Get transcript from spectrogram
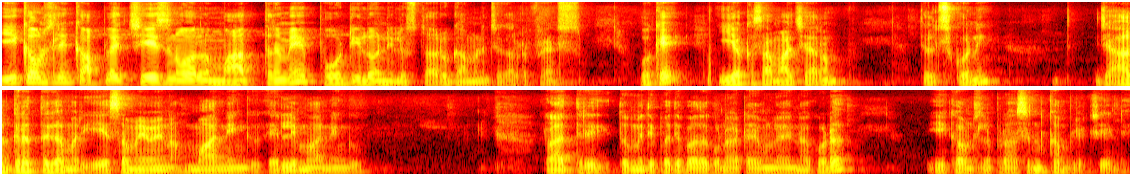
ఈ కౌన్సిలింగ్కి అప్లై చేసిన వాళ్ళు మాత్రమే పోటీలో నిలుస్తారు. గమనించగలరు ఫ్రెండ్స్. ఓకే? ఈ యొక్క సమాచారం తెలుసుకొని జాగ్రత్తగా మరి ఏ సమయమైనా మార్నింగ్ ఎర్లీ మార్నింగ్ రాత్రి తొమ్మిది పది పదకొండు ఆ టైంలో అయినా కూడా ఈ కౌన్సిలింగ్ ప్రాసెస్ని కంప్లీట్ చేయండి.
